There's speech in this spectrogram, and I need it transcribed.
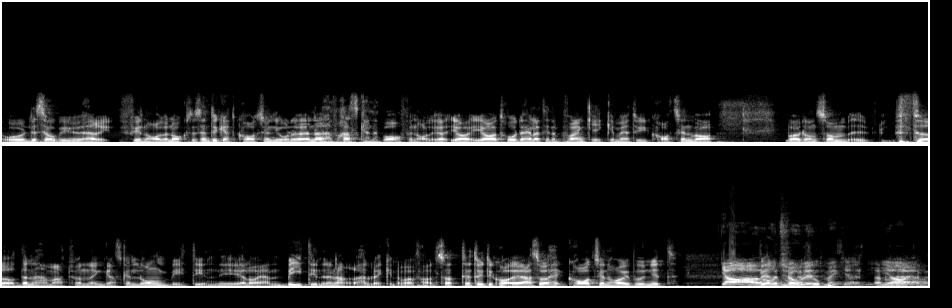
Och det såg vi ju här i finalen också. Sen tycker jag att Kroatien gjorde en överraskande bra final. Jag, jag, jag trodde hela tiden på Frankrike men jag tycker Kroatien var var de som förde den här matchen en ganska lång bit in i, eller en bit in i den andra halvleken i alla fall. Så jag tyckte, alltså Kroatien har ju vunnit ja, väldigt otroligt många mycket. Ja, ja.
